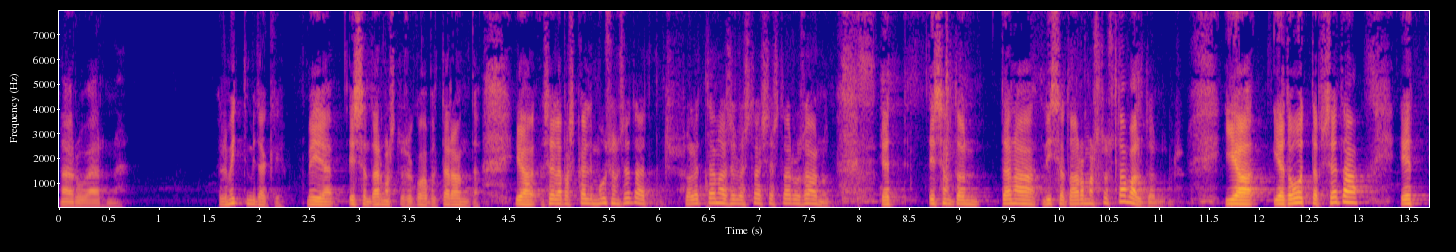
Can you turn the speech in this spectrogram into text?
naeruväärne. ei ole mitte midagi meie issanda armastuse koha pealt ära anda. ja sellepärast, kallid, ma usun seda, et sa oled täna sellest asjast aru saanud, et issand on täna lihtsalt armastust avaldanud. ja, ja ta ootab seda, et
